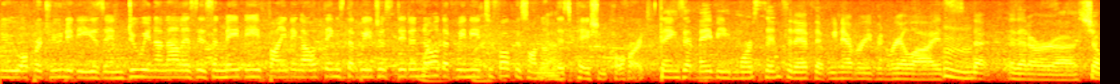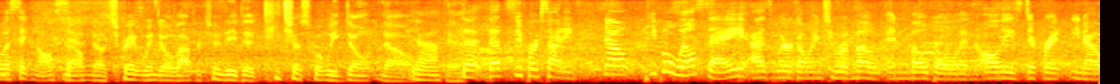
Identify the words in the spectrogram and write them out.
new opportunities in doing analysis and maybe finding out things that we just didn't know that we need to focus on on this patient cohort. Things that may be more sensitive that we never even realized Mm. that that are uh, show a signal. So. Yeah, no, it's a great window of opportunity to teach us what we don't know. Yeah, That, that's super exciting. Now, people will say as we're going to remote and mobile and all these different, you know,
